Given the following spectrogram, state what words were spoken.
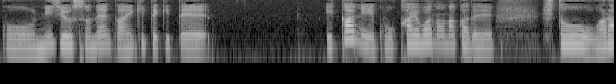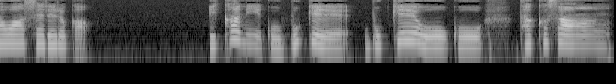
こう、二十数年間生きてきて、いかにこう会話の中で人を笑わせれるか。いかにこうボケ、ボケをこうたくさん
